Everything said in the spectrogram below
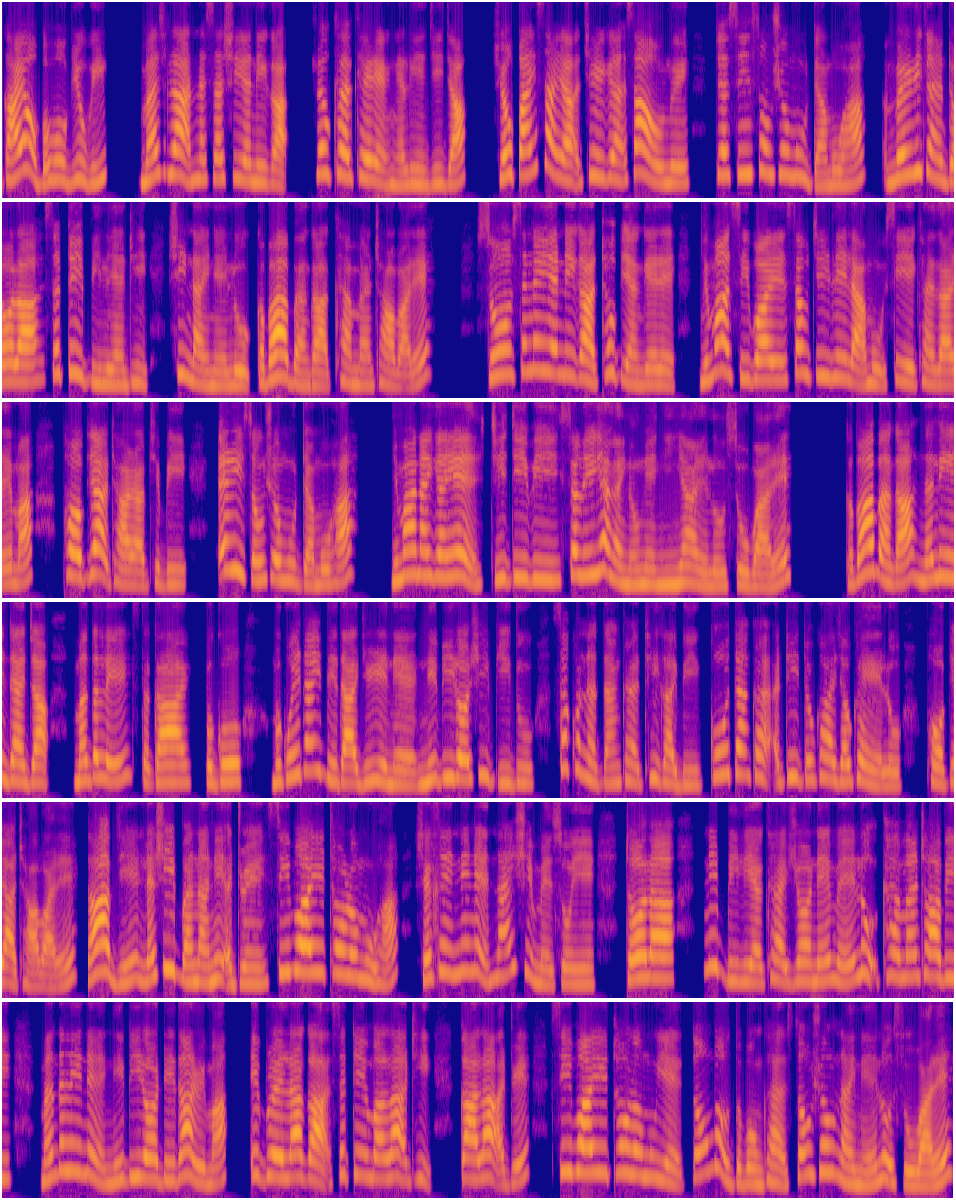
။ကိုင်းကိုဗဟိုပြုပြီးမတ်လ28ရက်နေ့ကလှုပ်ခတ်ခဲ့တဲ့ငလျင်ကြီးကြောင့်ရုပ်ပိုင်းဆိုင်ရာအခြေခံအဆောက်အုံတွေပျက်စီးဆုံးရှုံးမှုတန်ဖိုးဟာအမေရိကန်ဒေါ်လာ17ဘီလီယံထိရှိနိုင်တယ်လို့ကမ္ဘာ့ဘဏ်ကခန့်မှန်းထားပါတယ်။ဇွန်12ရက်နေ့ကထုတ်ပြန်ခဲ့တဲ့မြမစီးပွားရေးစောင့်ကြည့်လေ့လာမှုအစီရင်ခံစာထဲမှာဖော်ပြထားတာဖြစ်ပြီးအဲ့ဒီဆုံးရှုံးမှုတန်ဖိုးဟာမြန်မာနိုင်ငံရဲ့ GDP 14ရာခိုင်နှုန်းနဲ့ညီမျှတယ်လို့ဆိုပါတယ်။ ကမ္ဘာ့ဘဏ်ကငလျင်တန်ကြောင့်မန္တလေး၊စကိုင်း၊ပဲခူးမကွေးတိုင်းဒေသကြီးတွေနဲ့နေပြည်တော်ရှိပြည်သူ18တန်းခန့်ထိခိုက်ပြီး9တန်းခန့်အတိဒုက္ခရောက်ခဲ့တယ်လို့ဖော်ပြထားပါတယ်။ဒါအပြင်လက်ရှိဘဏ္ဍာနှစ်အတွင်းစီးပွားရေးထုတ်လုပ်မှုဟာရခိုင်နှစ်နဲ့နှိုင်းယှဉ်မယ်ဆိုရင်ဒေါ်လာ1ဘီလီယံခန့်လျော့နေမယ်လို့ခန့်မှန်းထားပြီးမန္တလေးနဲ့နေပြည်တော်ဒေသတွေမှာဧပြီလကစက်တင်ဘာလအထိကာလအတွင်းစီးပွားရေးထုတ်လုပ်မှုရဲ့၃ပုံ၃ပုံခန့်ဆုံးရှုံးနိုင်တယ်လို့ဆိုပါတယ်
